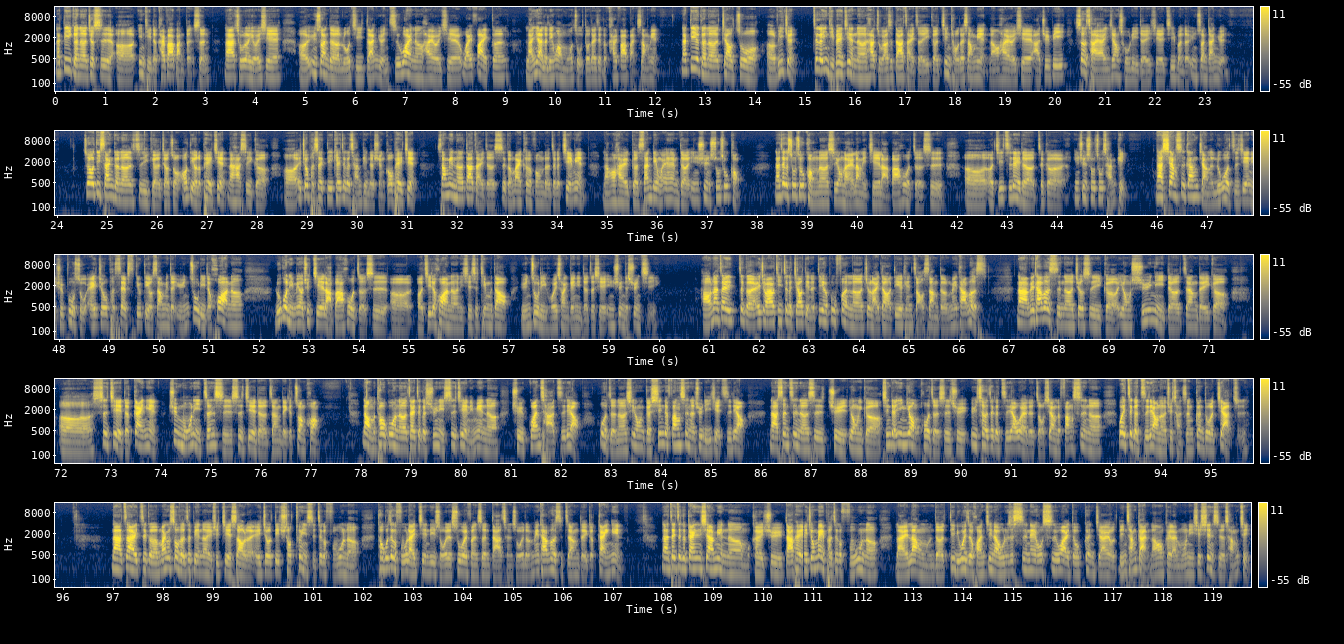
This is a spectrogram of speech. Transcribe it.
那第一个呢，就是呃硬体的开发板本身。那除了有一些呃运算的逻辑单元之外呢，还有一些 WiFi 跟蓝牙的联网模组都在这个开发板上面。那第二个呢，叫做呃 Vision。这个硬体配件呢，它主要是搭载着一个镜头在上面，然后还有一些 RGB 色彩啊、影像处理的一些基本的运算单元。最后第三个呢，是一个叫做 Audio 的配件，那它是一个呃 Azure Percept DK 这个产品的选购配件，上面呢搭载着四个麦克风的这个界面，然后还有一个三点五 mm 的音讯输出孔。那这个输出孔呢，是用来让你接喇叭或者是呃，耳机之类的这个音讯输出产品，那像是刚刚讲的，如果直接你去部署 Azure Percept Studio 上面的语音助理的话呢，如果你没有去接喇叭或者是呃耳机的话呢，你其实听不到语音助理回传给你的这些音讯的讯息。好，那在这个 Azure IoT 这个焦点的第二部分呢，就来到第二天早上的 Metaverse。那 Metaverse 呢，就是一个用虚拟的这样的一个。呃，世界的概念去模拟真实世界的这样的一个状况。那我们透过呢，在这个虚拟世界里面呢，去观察资料，或者呢是用一个新的方式呢去理解资料，那甚至呢是去用一个新的应用，或者是去预测这个资料未来的走向的方式呢，为这个资料呢去产生更多的价值。那在这个 Microsoft 这边呢，也去介绍了 Azure Digital Twins 这个服务呢，透过这个服务来建立所谓的数位分身，达成所谓的 Metaverse 这样的一个概念。那在这个概念下面呢，我们可以去搭配 Azure Map 这个服务呢，来让我们的地理位置环境啊，无论是室内或室外，都更加有临场感，然后可以来模拟一些现实的场景。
